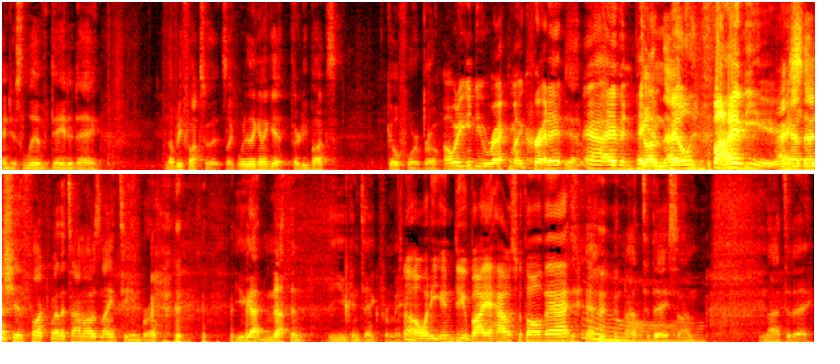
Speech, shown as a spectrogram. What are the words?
and just live day to day, nobody fucks with it. It's like, what are they gonna get? Thirty bucks? Go for it, bro. oh, what are you gonna do? Wreck my credit? Yeah. I haven't paid Done a that. bill in five years. I had that shit fucked by the time I was nineteen, bro. you got nothing that you can take from me. Oh, what are you gonna do? Buy a house with all that? Not today, son. Not today.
